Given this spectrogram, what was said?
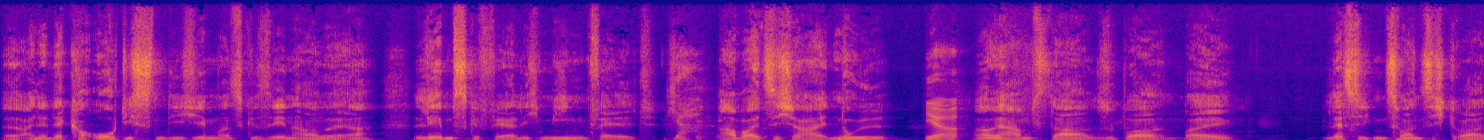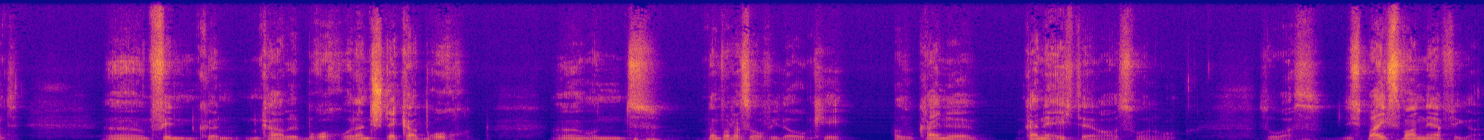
äh, eine der chaotischsten, die ich jemals gesehen habe. Ja. Lebensgefährlich, Minenfeld, Ja. Arbeitssicherheit null. Ja. Aber wir haben es da super bei lässigen 20 Grad äh, finden können. Ein Kabelbruch oder ein Steckerbruch. Äh, und dann war das auch wieder okay. Also keine, keine echte Herausforderung. Sowas. Die Spikes waren nerviger.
